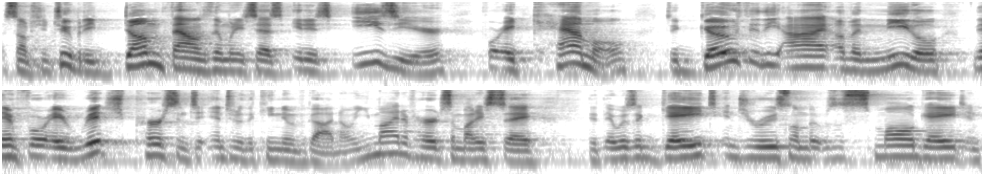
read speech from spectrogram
assumption too, but he dumbfounds them when he says, It is easier for a camel to go through the eye of a needle than for a rich person to enter the kingdom of God. Now, you might have heard somebody say, that there was a gate in Jerusalem, but it was a small gate, and,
